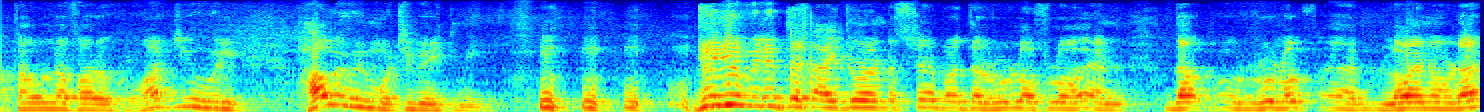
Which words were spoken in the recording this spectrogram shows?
Ataullah Farooq what you will how you will motivate me do you believe that I don't understand about the rule of law and the rule of law and order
